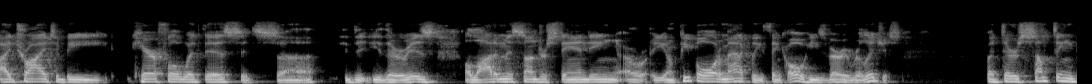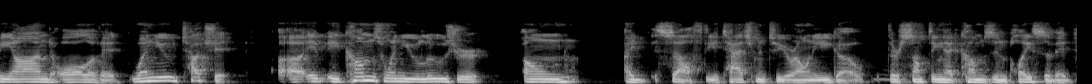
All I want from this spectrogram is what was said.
I try to be careful with this. It's uh, there is a lot of misunderstanding, or you know, people automatically think, "Oh, he's very religious," but there's something beyond all of it. When you touch it, uh, it, it comes when you lose your own self, the attachment to your own ego. There's something that comes in place of it.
